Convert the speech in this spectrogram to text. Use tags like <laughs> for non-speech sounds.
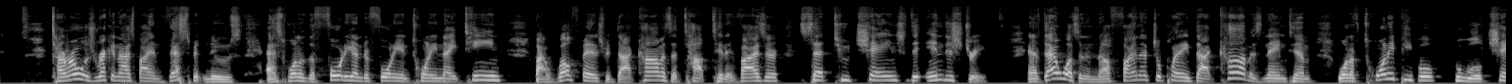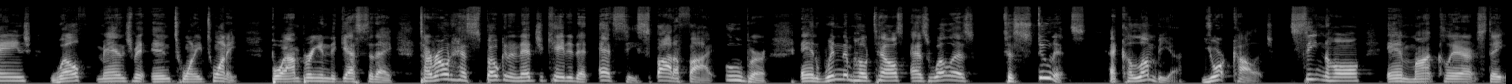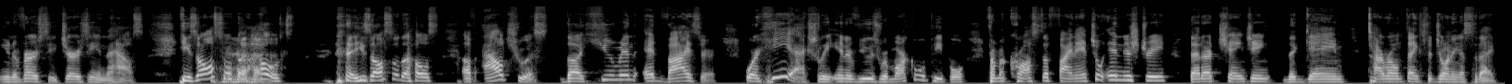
Tyrone was recognized by Investment News as one of the 40 under 40 in 2019 by wealthmanagement.com as a top 10 advisor set to change the industry. And if that wasn't enough, financialplanning.com has named him one of 20 people who will change wealth management in 2020. Boy, I'm bringing the guests today. Tyrone has spoken and educated at Etsy, Spotify, Uber, and Wyndham Hotels, as well as to students at Columbia, York College, Seton Hall, and Montclair State University, Jersey in the house. He's also the <laughs> host <laughs> He's also the host of Altruist, the human advisor, where he actually interviews remarkable people from across the financial industry that are changing the game. Tyrone, thanks for joining us today.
